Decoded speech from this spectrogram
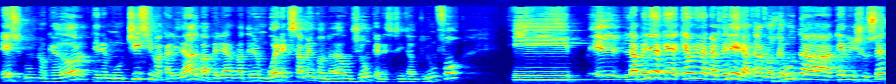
Es un noqueador, tiene muchísima calidad, va a pelear, va a tener un buen examen contra Daun Jung, que necesita un triunfo. Y la pelea que, abre la cartelera, Carlos, debuta Kevin Jusset.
